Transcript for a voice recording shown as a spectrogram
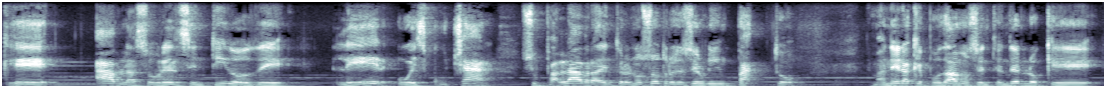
que habla sobre el sentido de leer o escuchar su palabra dentro de nosotros y hacer un impacto de manera que podamos entender lo que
